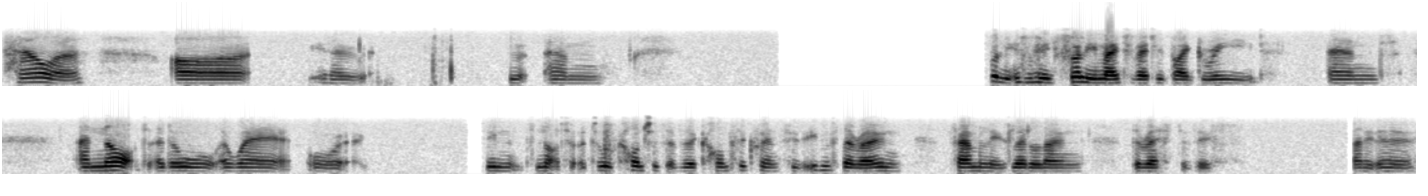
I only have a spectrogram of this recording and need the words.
power are, you know, um, fully, fully motivated by greed, and are not at all aware or not at all conscious of the consequences, even for their own families, let alone the rest of this planet Earth.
